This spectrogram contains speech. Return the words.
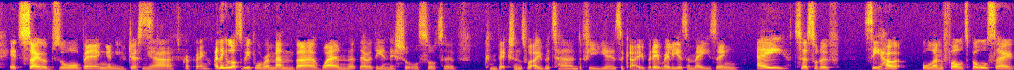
it's so absorbing and you just. Yeah, it's gripping. I think lots of people remember when there were the initial sort of convictions were overturned a few years ago, but it really is amazing. A, to sort of see how it all unfolds, but also.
